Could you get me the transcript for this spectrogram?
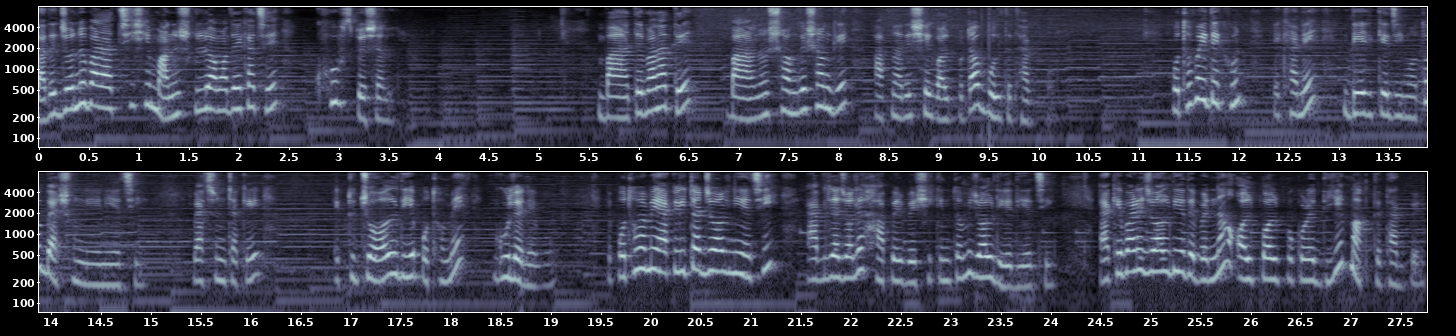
যাদের জন্য বানাচ্ছি, সেই মানুষগুলো আমাদের কাছে খুব স্পেশাল বানাতে বানাতে বানানোর সঙ্গে সঙ্গে আপনাদের সে গল্পটাও বলতে থাকব। প্রথমেই দেখুন, এখানে দেড় কেজি মতো বেসন নিয়ে নিয়েছি। বেসনটাকে একটু জল দিয়ে প্রথমে গুলে নেব। প্রথমে আমি এক লিটার জল নিয়েছি, এক লিটার জলে হাফের বেশি কিন্তু আমি জল দিয়ে দিয়েছি। একেবারে জল দিয়ে দেবেন না, অল্প অল্প করে দিয়ে মাখতে থাকবেন।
